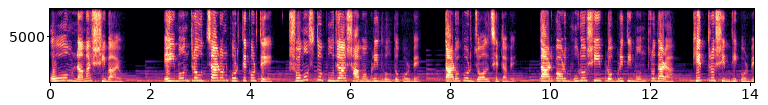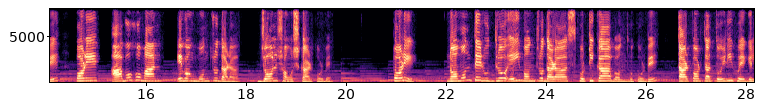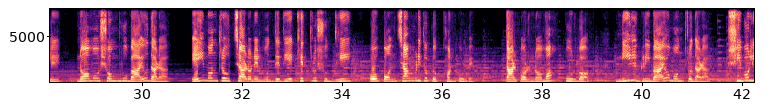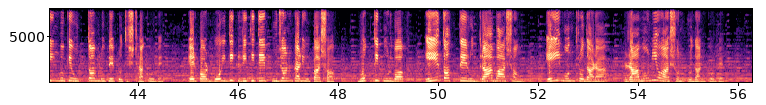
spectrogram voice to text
ওম নমঃ শিবায়। এই মন্ত্র উচ্চারণ করতে করতে সমস্ত পূজা সামগ্রী ধৌত করবে। তার ওপর জল ছেটাবে। তারপর ভূরসী প্রভৃতি মন্ত্র দ্বারা ক্ষেত্র সিদ্ধি করবে। পরে আবহমান এবং মন্ত্র দ্বারা জল সংস্কার করবে। পরে নমন্তে রুদ্র এই মন্ত্র দ্বারা স্ফটিকা বন্ধ করবে। তারপর তা তৈরি হয়ে গেলে নম শম্ভু বায়ু দ্বারা এই মন্ত্র উচ্চারণের মধ্যে দিয়ে ক্ষেত্র শুদ্ধি ও পঞ্চামৃত প্রক্ষণ করবে। তারপর নমঃ পূর্বক নীল গ্রীবায় মন্ত্র দ্বারা শিবলিঙ্গকে উত্তম রূপে প্রতিষ্ঠা করবে। এরপর বৈদিক রীতিতে পূজনকারী উপাসক, ভক্তিপূর্বক এ তত্ত্বে রুদ্রাবাসং এই মন্ত্র দ্বারা রামণীয় আসন প্রদান করবে।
